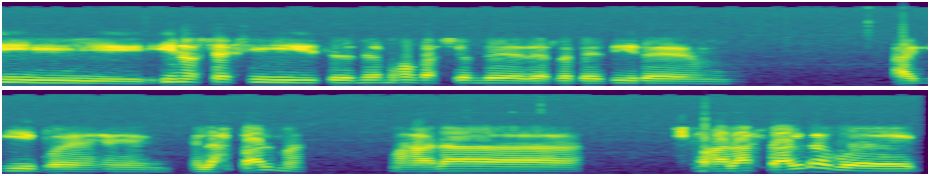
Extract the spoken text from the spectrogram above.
y, y no sé si, tendremos ocasión de, repetir en, aquí pues en, Las Palmas. Ojalá, ojalá salga, pues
